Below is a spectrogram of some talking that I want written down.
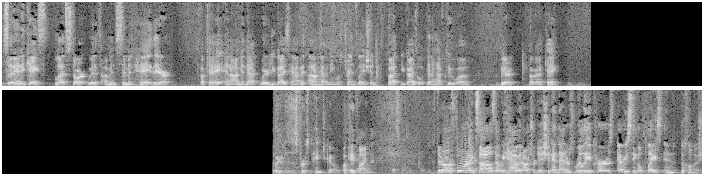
So, in any case, let's start with I'm in Siman Hei there, okay, and I'm in that where you guys have it. I don't have an English translation, but you guys are going to have to uh, bear it, okay? First page go? Okay, fine. There are four exiles that we have in our tradition, and that is really occurs every single place in the Chumash.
